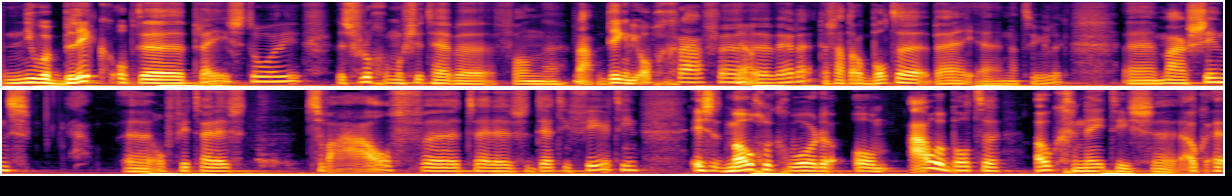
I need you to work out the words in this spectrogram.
nieuwe blik op de prehistorie. Dus vroeger moest je het hebben van nou, dingen die opgegraven ja. werden. Daar zaten ook botten bij natuurlijk. maar sinds ongeveer 2012, 2013, 14 is het mogelijk geworden om oude botten ook genetisch, uh, ook uh,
